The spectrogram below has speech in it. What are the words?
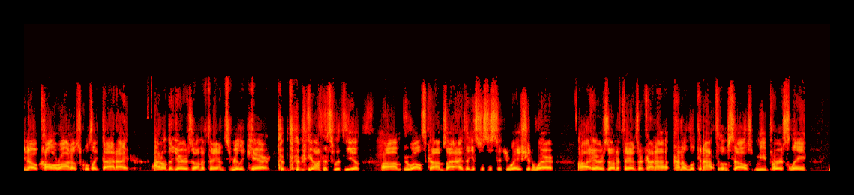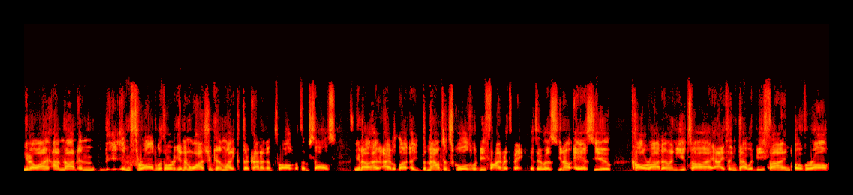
you know, Colorado schools like that. I I don't think Arizona fans really care, to, to be honest with you. Um, who else comes? I, I, think it's just a situation where uh, Arizona fans are kind of kind of looking out for themselves. Me personally, you know, I, am not in, enthralled with Oregon and Washington like they're kind of enthralled with themselves. You know, I, I, the mountain schools would be fine with me if it was you know ASU, Colorado, and Utah. I, I think that would be fine overall.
